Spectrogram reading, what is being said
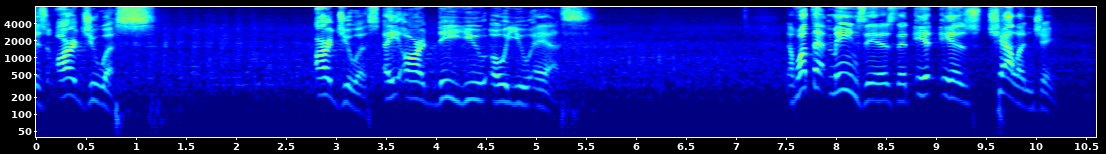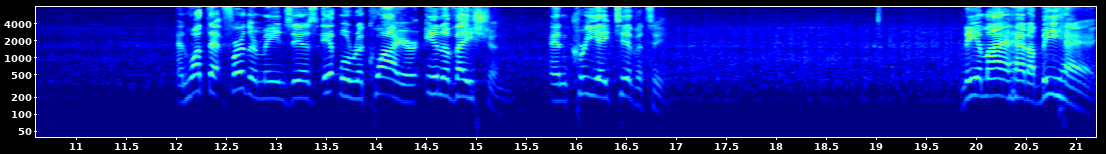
is arduous. Arduous. A R D U O U S. Now, what that means is that it is challenging. And what that further means is it will require innovation and creativity. Nehemiah had a BHAG.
